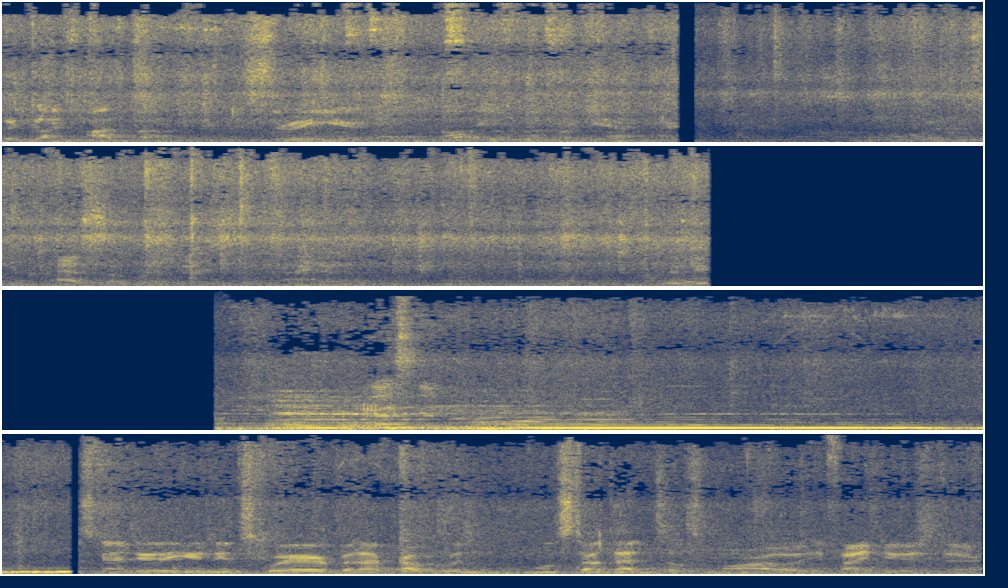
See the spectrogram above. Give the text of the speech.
The guy three years. Gonna do I probably wouldn't won't start that until tomorrow if I do it there.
